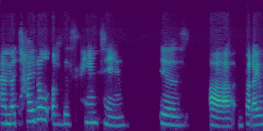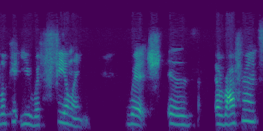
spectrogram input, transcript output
And the title of this painting is uh, But I Look at You with Feeling, which is a reference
